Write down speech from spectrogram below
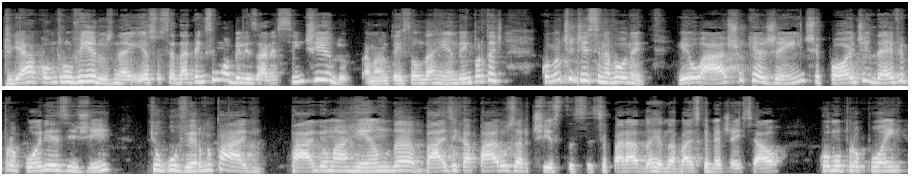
de guerra contra um vírus, né? E a sociedade tem que se mobilizar nesse sentido. A manutenção da renda é importante. Como eu te disse, né, Volney? Eu acho que a gente pode e deve propor e exigir que o governo pague. Pague uma renda básica para os artistas, separado da renda básica emergencial, como propõe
